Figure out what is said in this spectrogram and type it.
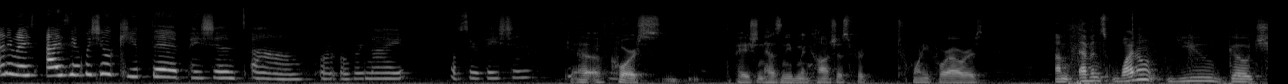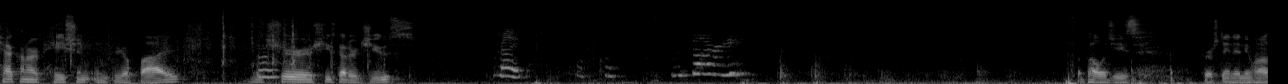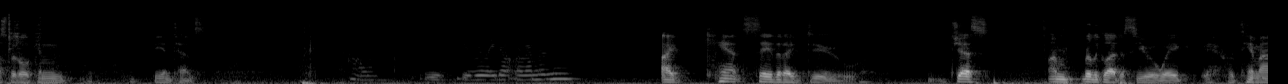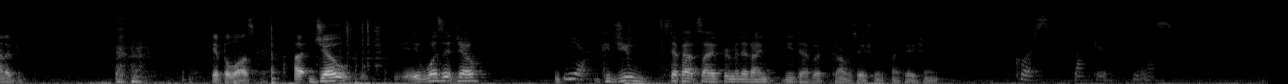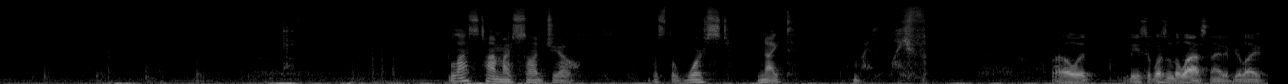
Anyways, I think we should keep the patient um, on overnight observation. Yeah, of course. The patient hasn't even been conscious for 24 hours. Um, Evans, why don't you go check on our patient in 305? Make Oh. sure she's got her juice. Right. Of course. I'm sorry. Apologies. First day in a new hospital can be intense. Um, you you really don't remember me? I can't say that I do. Jess, I'm really glad to see you awake with the amount of HIPAA laws. Uh, Joe, was it Joe? Yeah. Could you step outside for a minute? I need to have a conversation with my patient. Of course, Dr. Mills. Last time I saw Joe was the worst night of my life. Well, at least it wasn't the last night of your life.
